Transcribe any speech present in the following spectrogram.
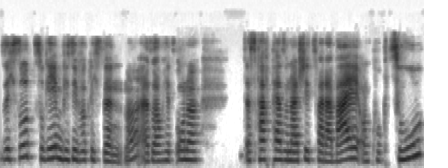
sich so zu geben, wie sie wirklich sind. Ne? Also auch jetzt ohne, das Fachpersonal steht zwar dabei und guckt zu,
